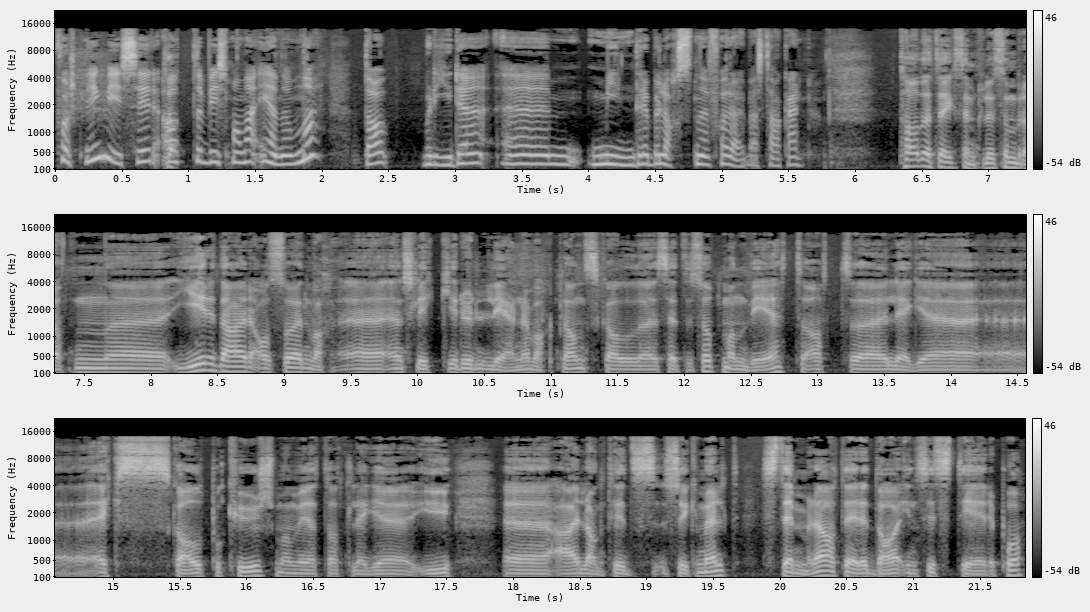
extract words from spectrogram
Forskning viser at hvis man er enig om det, da blir det eh, mindre belastende for arbeidstakeren. Ta dette eksempelet som Bratten eh, gir, der altså en, eh, en, slik rullerende vaktplan skal settes opp. Man vet at lege X skal på kurs, man vet at lege Y er langtidssykemeldt. Stemmer det at dere da insisterer på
